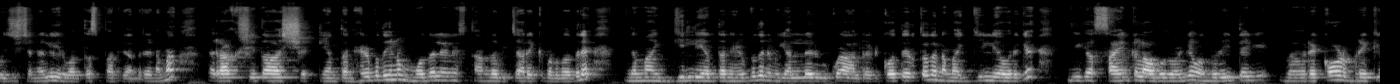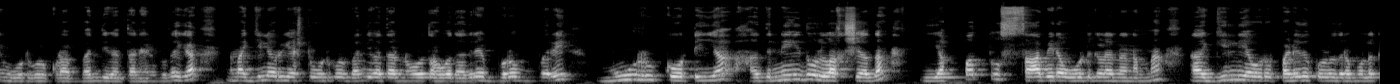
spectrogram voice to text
ಪೊಸಿಷನ್ ಅಲ್ಲಿ ಇರುವಂತಹ ಸ್ಪರ್ಧೆ ಅಂದ್ರೆ ನಮ್ಮ ರಕ್ಷಿತಾ ಶೆಟ್ಟಿ ಅಂತ ಹೇಳ್ಬೋದು. ಇನ್ನು ಮೊದಲನೇ ಸ್ಥಾನದ ವಿಚಾರಕ್ಕೆ ಬರೋದಾದ್ರೆ ನಮ್ಮ ಗಿಲ್ಲಿ ಅಂತಾನೆ ಹೇಳ್ಬೋದು. ನಿಮಗೆ ಎಲ್ಲರಿಗೂ ಕೂಡ ಆಲ್ರೆಡಿ ಗೊತ್ತಿರ್ತದೆ. ನಮ್ಮ ಗಿಲ್ಲಿ ಅವರಿಗೆ ಈಗ ಸಾಯಂಕಾಲ ಆಗೋದ್ರೊಳಗೆ ಒಂದು ರೀತಿಯಾಗಿ ರೆಕಾರ್ಡ್ ಬ್ರೇಕಿಂಗ್ ಓಟ್ಗಳು ಕೂಡ ಬಂದಿವೆ ಅಂತಾನೆ ಹೇಳ್ಬೋದು. ಈಗ ನಮ್ಮ ಗಿಲ್ಲಿ ಅವರಿಗೆ ಎಷ್ಟು ಓಟ್ಗಳು ಬಂದಿವೆ ಅಂತ ನೋಡ್ತಾ ಹೋಗೋದಾದ್ರೆ ಬರೋಬ್ಬರಿ ಮೂರು ಕೋಟಿಯ ಹದಿನೈದು ಲಕ್ಷದ ಎಪ್ಪತ್ತು ಸಾವಿರ ಓಟ್ಗಳನ್ನ ನಮ್ಮ ಗಿಲ್ಲಿ ಅವರು ಪಡೆದುಕೊಳ್ಳುವುದರ ಮೂಲಕ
